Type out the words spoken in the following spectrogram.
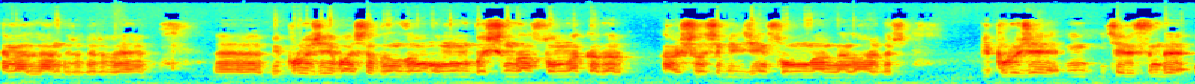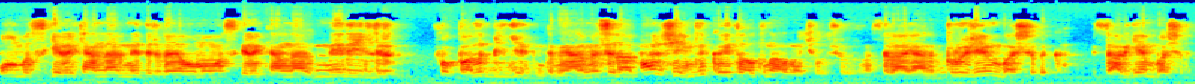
temellendirilir ve e, bir projeye başladığın zaman onun başından sonuna kadar karşılaşabileceğin sorunlar nelerdir? Bir projenin içerisinde olması gerekenler nedir veya olmaması gerekenler ne değildir? Çok fazla bilgi edindim yani. Mesela her şeyimizi kayıt altına almaya çalışıyoruz mesela. Yani projeye mi başladık, sergiye mi başladık,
